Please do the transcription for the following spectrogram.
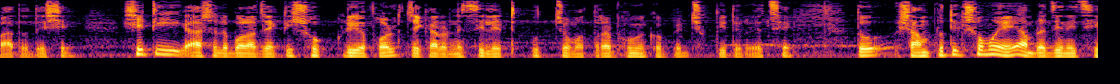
পাদদেশে। সেটি আসলে বলা যায় একটি সক্রিয় ফল্ট, যে কারণে সিলেট উচ্চমাত্রার ভূমিকম্পের ঝুঁকিতে রয়েছে। তো সাম্প্রতিক সময়ে আমরা জেনেছি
